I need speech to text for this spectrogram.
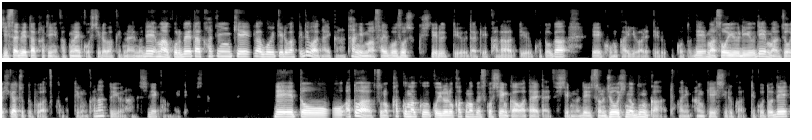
実際ベータカティンが核内移行しているわけでないので、まあ、このベータカティン系が動いているわけではないかな。単にまあ細胞増殖しているっていうだけかなっていうことが、えー、今回言われていることで、まあ、そういう理由で、まあ、上皮がちょっと分厚くなっているのかなというような話で考えていました。で、えっと、あとは、その角膜、こういろいろ角膜に少し変化を与えたりしているので、その上皮の文化とかに関係しているかってことで、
